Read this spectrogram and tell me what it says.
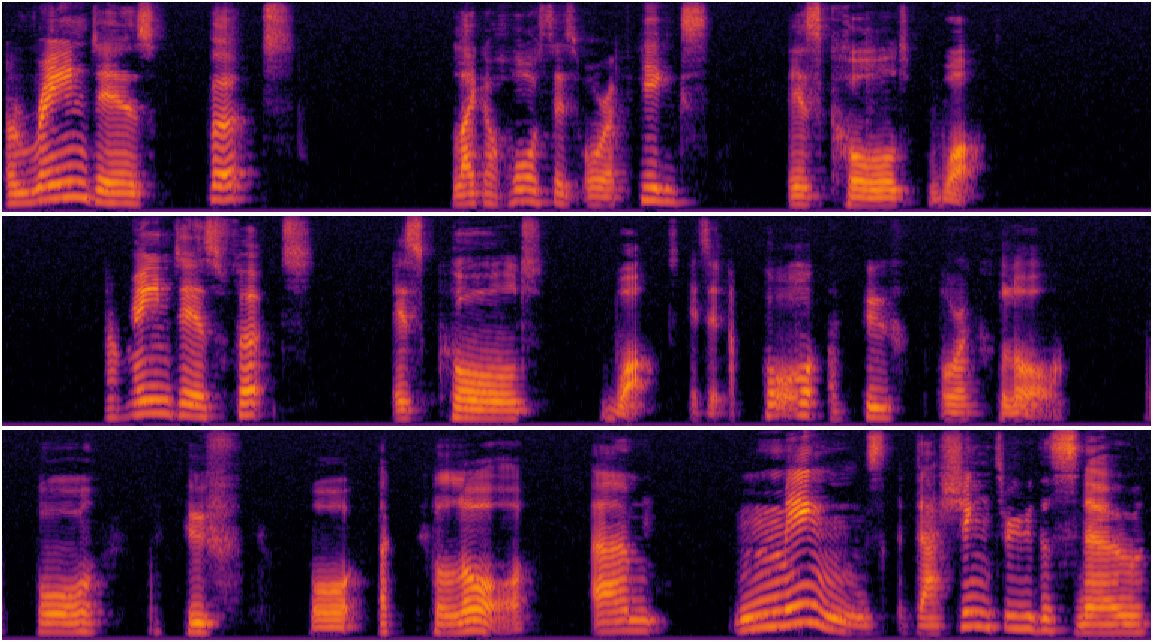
A reindeer's foot like a horse's or a pig's, is called what? A reindeer's foot is called what? Is it a paw, a hoof, or a claw? A paw, a hoof, or a claw? Um, Mings dashing through the snow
